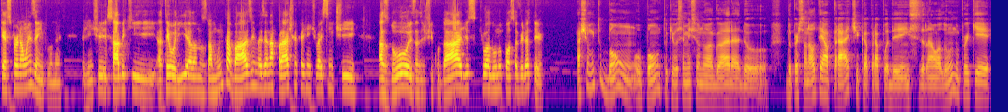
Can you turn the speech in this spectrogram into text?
quer se tornar um exemplo, né? A gente sabe que a teoria ela nos dá muita base, mas é na prática que a gente vai sentir as dores, as dificuldades que o aluno possa vir a ter. Acho muito bom o ponto que você mencionou agora do, do personal ter a prática para poder ensinar o aluno, porque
